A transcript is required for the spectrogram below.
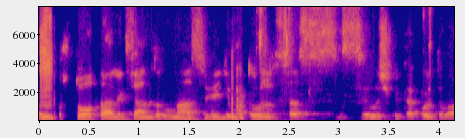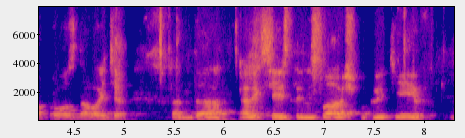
Что-то, Александр, у нас, видимо, тоже со ссылочкой какой-то вопрос. Давайте тогда Алексей Станиславович Поплетеев, э,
